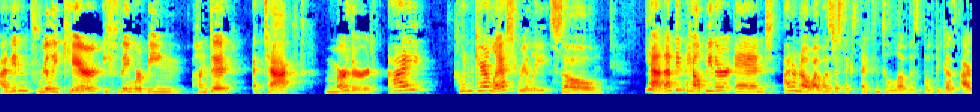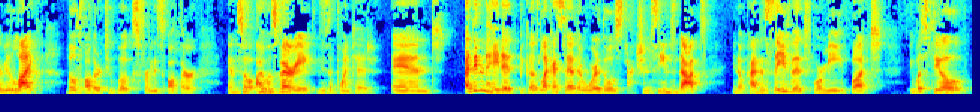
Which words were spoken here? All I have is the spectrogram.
I didn't really care if they were being hunted, attacked, murdered. I couldn't care less, really. So, yeah, that didn't help either. And I don't know, I was just expecting to love this book because I really liked those other two books from this author. And so I was very disappointed. And I didn't hate it because, like I said, there were those action scenes that, you know, kind of saved it for me, but it was still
